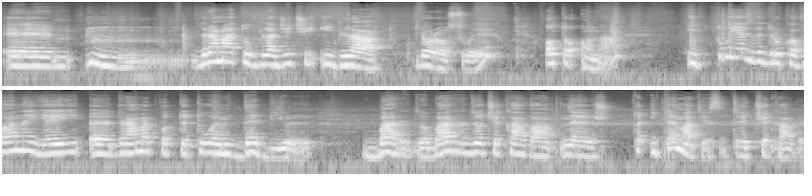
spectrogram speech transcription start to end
dramatów dla dzieci i dla dorosłych. Oto ona. I tu jest wydrukowany jej e, dramat pod tytułem Debil. Bardzo, bardzo ciekawa e, i temat jest e, ciekawy.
